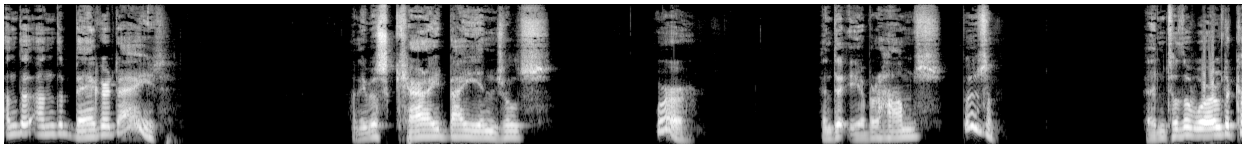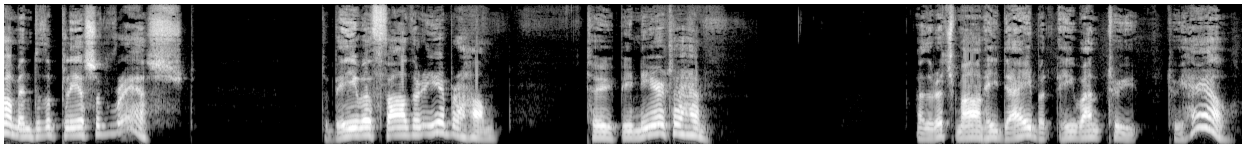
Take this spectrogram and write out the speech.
and the, and the beggar died. And he was carried by angels where? Into Abraham's bosom, into the world to come, into the place of rest, to be with Father Abraham, to be near to him. Now, the rich man, he died, but he went to, to hell.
